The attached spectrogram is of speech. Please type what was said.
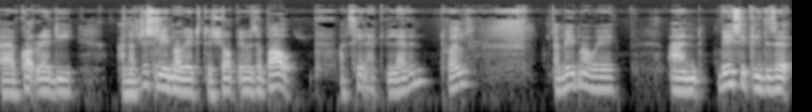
i've got ready and i've just made my way to the shop. It was about i'd say like 11 12 i made my way and basically there's a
